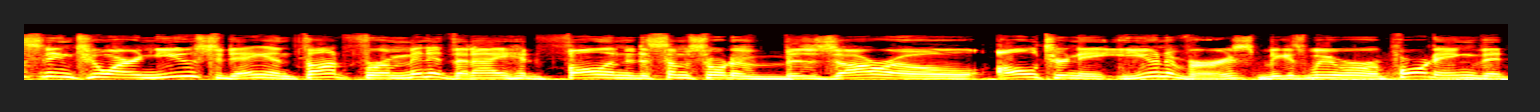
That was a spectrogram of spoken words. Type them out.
listening to our news today and thought for a minute that I had fallen into some sort of bizarro alternate universe because we were reporting that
